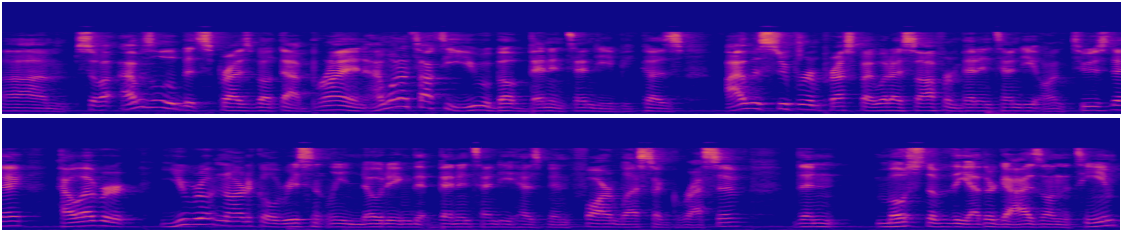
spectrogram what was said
Um, so I was a little bit surprised about that. Brian, I want to talk to you about Benintendi because I was super impressed by what I saw from Benintendi on Tuesday. However, you wrote an article recently noting that Benintendi has been far less aggressive than most of the other guys on the team.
